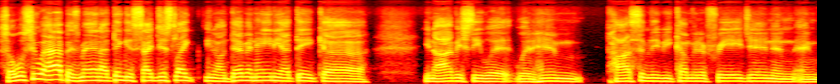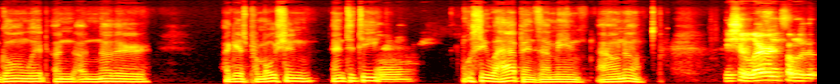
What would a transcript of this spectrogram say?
so we'll see what happens man. I think it's i just like you know devin haney i think uh you know obviously with with him possibly becoming a free agent and and going with an, another i guess promotion entity Mhm. we'll see what happens. I mean i don't know He should learn from the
